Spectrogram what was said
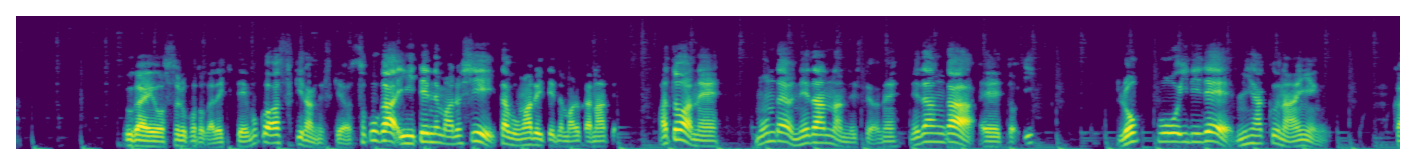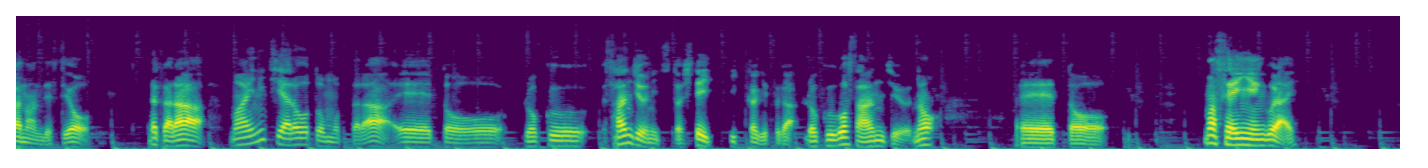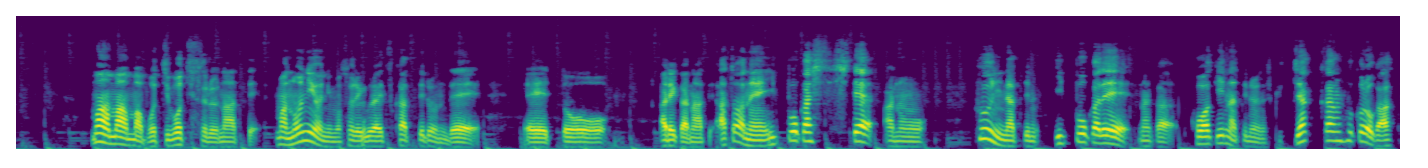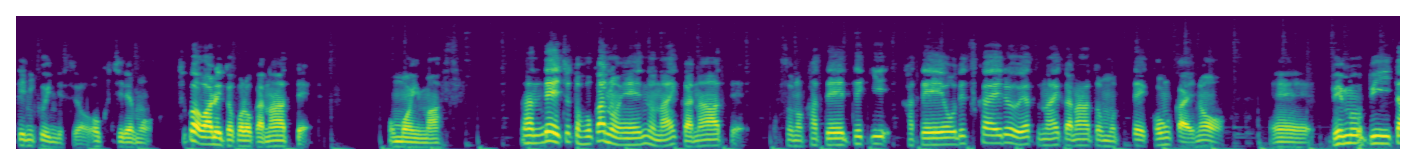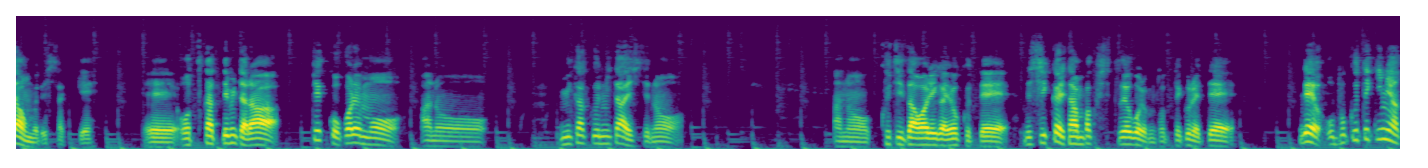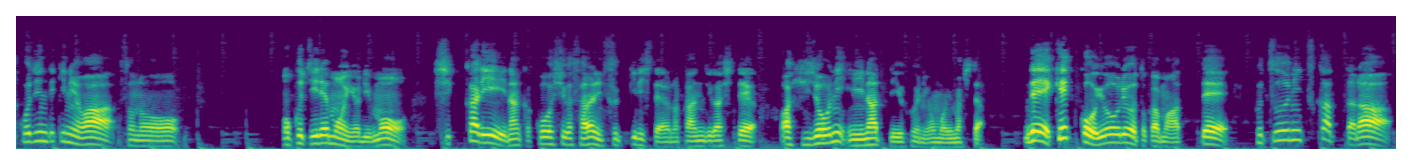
うがいをすることができて、僕は好きなんですけど、そこがいい点でもあるし、多分悪い点でもあるかなって。あとはね、問題は値段なんですよね。値段が、えっ、ー、と、6本入りで200何円かなんですよ。だから、毎日やろうと思ったら、えっ、ー、と、6、30日として1ヶ月が、6、5、30の、えっ、ー、と、まあ、1000円ぐらい。まあまあまあ、ぼちぼちするなって。まあ、ノニオにもそれぐらい使ってるんで、えっ、ー、と、あれかなって。あとはね、一方化して、あの、風になってる、一方化で、なんか、小分けになってるんですけど、若干袋が開けにくいんですよ、お口でも。そこは悪いところかなって思います。なんで、ちょっと他のえのないかなって、その家庭的、家庭用で使えるやつないかなと思って、今回の、えー、ベムビータオムでしたっけ？えー、を使ってみたら、結構これも、あのー、味覚に対してのあの、口触りが良くて、で、しっかりタンパク質汚れも取ってくれて、で、僕的には、個人的には、その、お口レモンよりも、しっかりなんか口臭がさらにスッキリしたような感じがして、あ、非常にいいなっていうふうに思いました。で、結構容量とかもあって、普通に使ったら、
